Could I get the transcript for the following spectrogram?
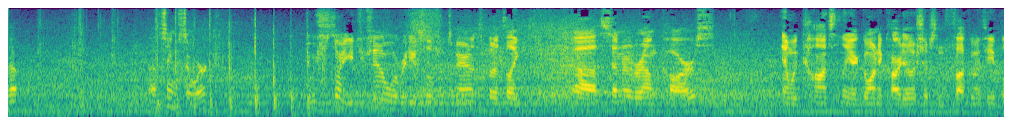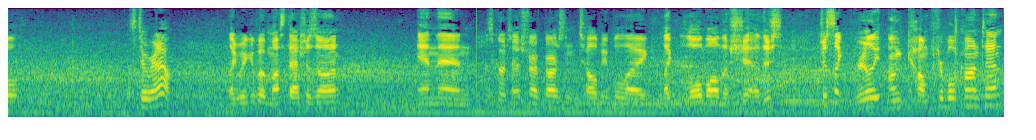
Yep. That seems to work. We should start a YouTube channel where we do social experiments, but it's like uh, centered around cars, and we constantly are going to car dealerships and fucking with people. Let's do it right now. Like we could put mustaches on, and then just go test drive cars and tell people like like lowball the shit. There's just like really uncomfortable content,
